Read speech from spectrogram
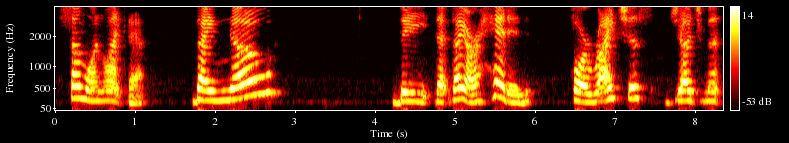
someone like that. They know the, that they are headed for righteous judgment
